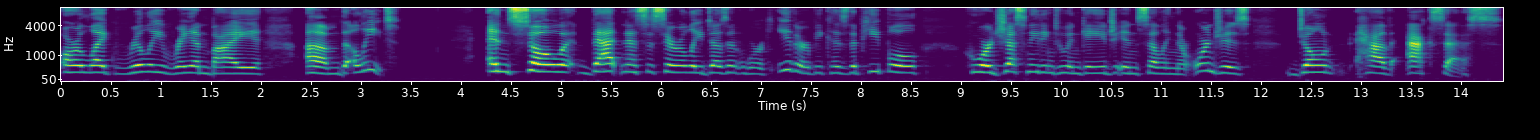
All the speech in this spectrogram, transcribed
are like really ran by um, the elite. And so that necessarily doesn't work either because the people who are just needing to engage in selling their oranges don't have access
